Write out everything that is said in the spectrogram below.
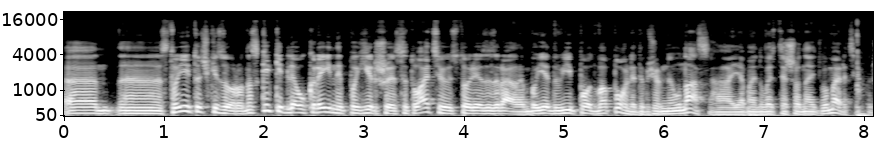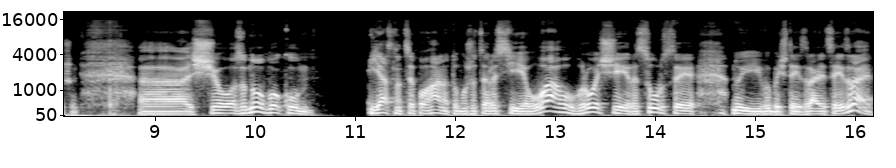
е, е, з твоєї точки зору, наскільки для України погіршує ситуацію історія з Ізраїлем? Бо є дві по два погляди, причому не у нас, а я маю на увазі те, що навіть в Америці пишуть. Е, що з одного боку. Ясно, це погано, тому що це Росія увагу, гроші, ресурси. Ну і вибачте, Ізраїль це Ізраїль.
